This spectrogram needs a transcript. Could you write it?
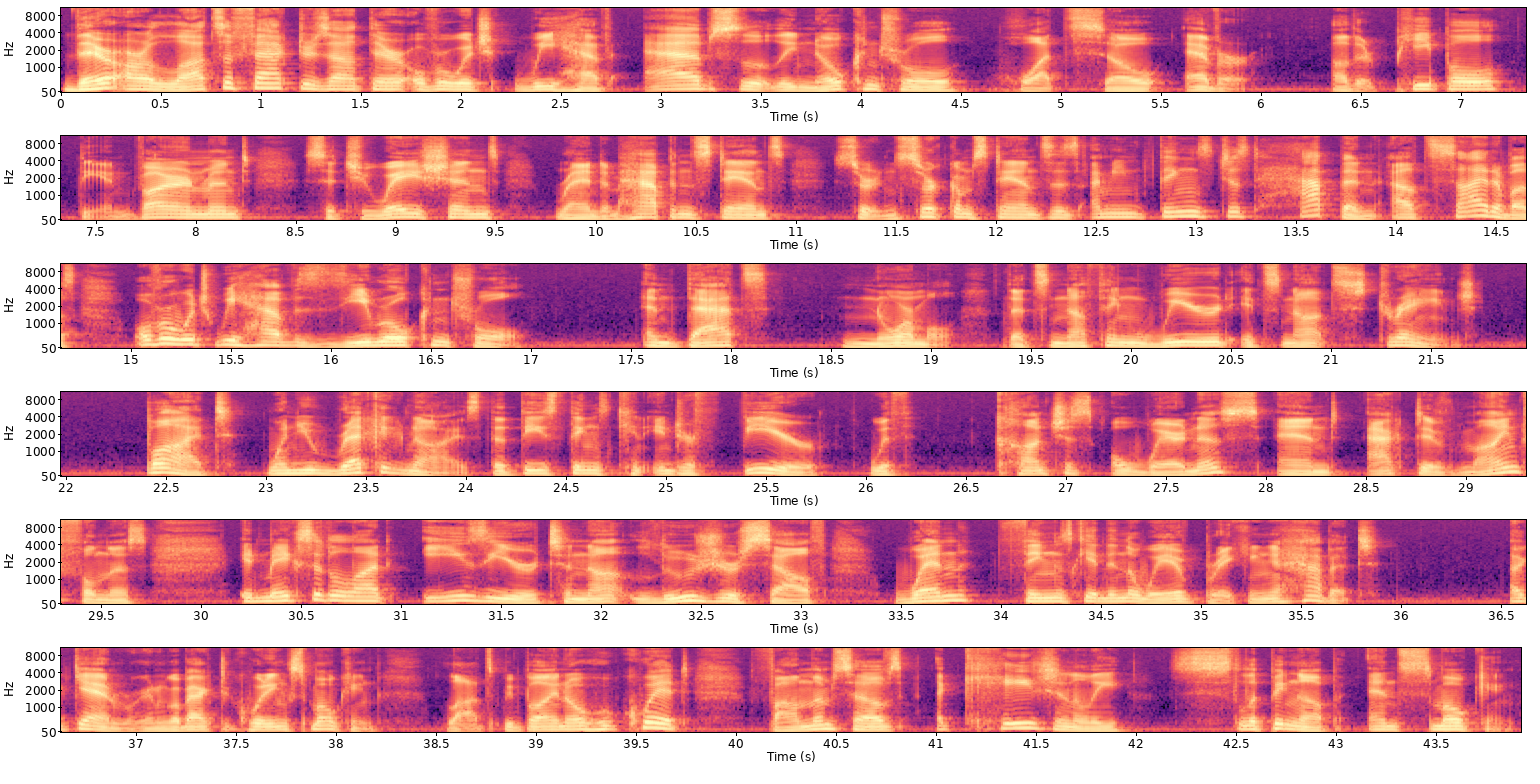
There are lots of factors out there over which we have absolutely no control whatsoever. Other people, the environment, situations, random happenstance, certain circumstances. I mean, things just happen outside of us over which we have zero control. And that's normal. That's nothing weird. It's not strange. But when you recognize that these things can interfere with conscious awareness and active mindfulness, it makes it a lot easier to not lose yourself when things get in the way of breaking a habit. Again, we're going to go back to quitting smoking. Lots of people I know who quit found themselves occasionally slipping up and smoking.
